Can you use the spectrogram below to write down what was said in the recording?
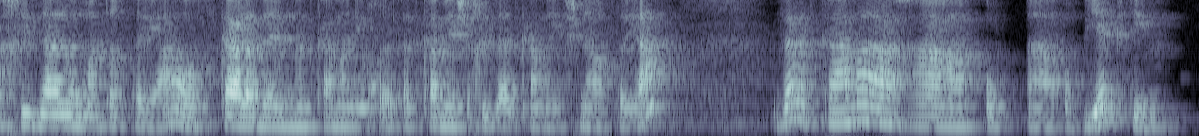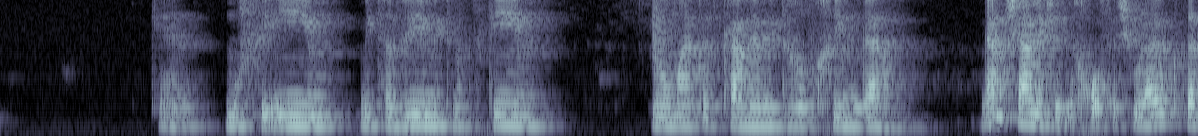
אחיזה לעומת הרפייה, או סקאלה בין עד כמה, אני אוכל, עד כמה יש אחיזה, עד כמה ישנה הרפייה, ועד כמה האובייקטים, כן, מופיעים, מתהווים, מתמצקים, לעומת עד כמה הם מתרווחים גם. גם שם יש איזה חופש, אולי הוא קצת,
